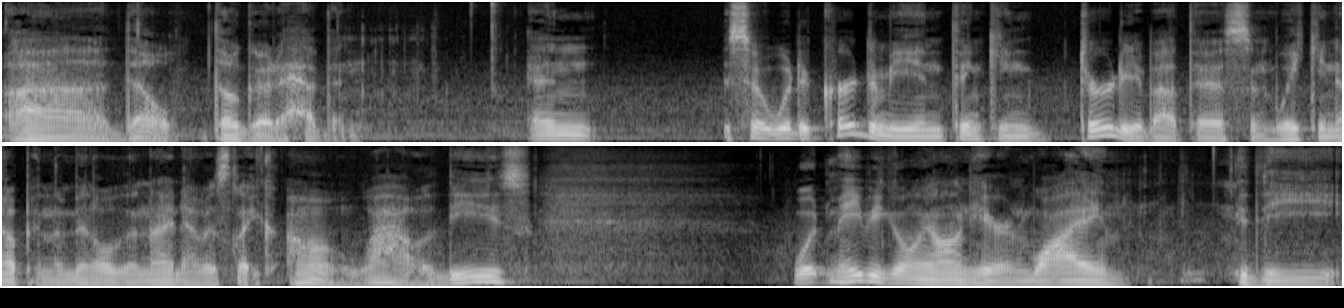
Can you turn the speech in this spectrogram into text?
uh, they'll they'll go to heaven. And so what occurred to me in thinking dirty about this and waking up in the middle of the night, I was like, oh wow, these what may be going on here and why the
